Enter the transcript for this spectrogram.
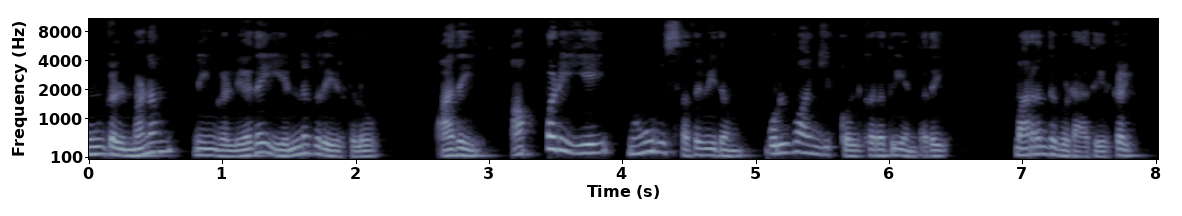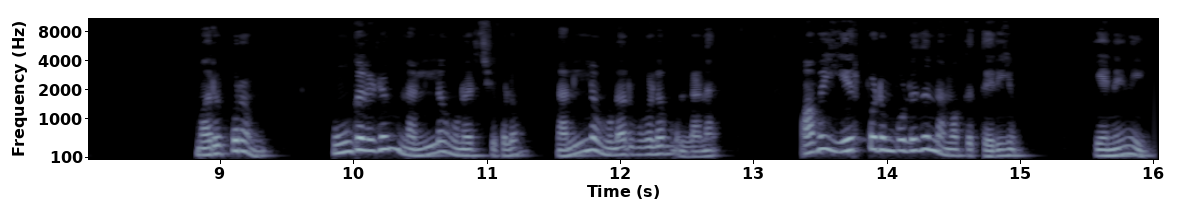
உங்கள் மனம் நீங்கள் எதை எண்ணுகிறீர்களோ அதை அப்படியே நூறு சதவீதம் உள்வாங்கிக் கொள்கிறது என்பதை மறந்து விடாதீர்கள். மறுபுறம் உங்களிடம் நல்ல உணர்ச்சிகளும் நல்ல உணர்வுகளும் உள்ளன. அவை ஏற்படும் பொழுது நமக்கு தெரியும். ஏனெனில்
